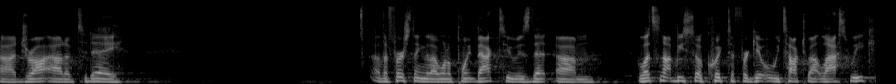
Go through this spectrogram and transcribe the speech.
uh, draw out of today. Uh, the first thing that I want to point back to is that um, let's not be so quick to forget what we talked about last week.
